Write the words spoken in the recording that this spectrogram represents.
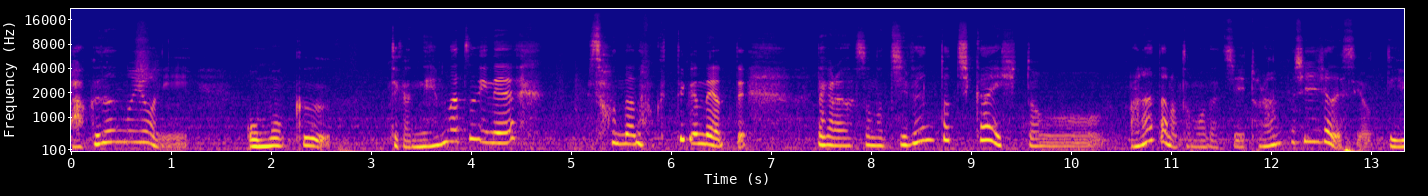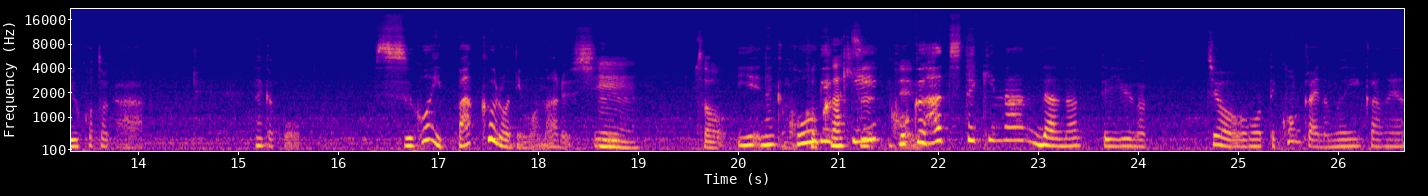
爆弾のように重くてか年末にね そんなの送ってくんなよって。だからその自分と近い人をあなたの友達トランプ支持者ですよっていうことがなんかこうすごい暴露にもなるし、うん。そう。いえなんか攻撃告発的なんだなっていうのを超思って今回の6日のや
